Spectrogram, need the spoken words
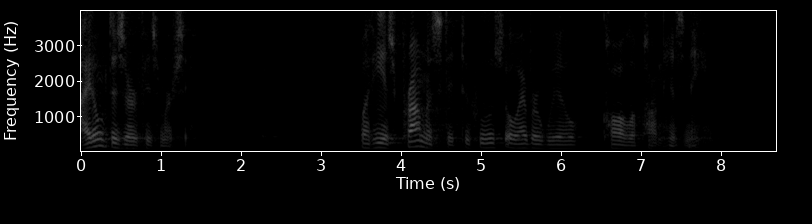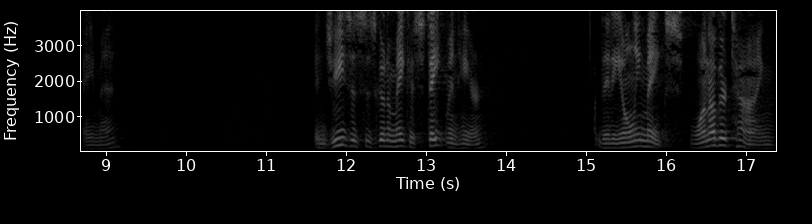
I don't deserve his mercy. But he has promised it to whosoever will call upon his name. Amen. And Jesus is going to make a statement here that he only makes one other time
